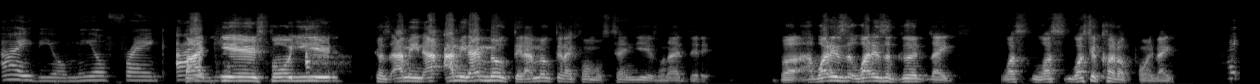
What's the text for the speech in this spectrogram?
Ay, Dios mío, Frank. Five can't- years, four years? Because I mean, I, I mean, I milked it. I milked it like for almost ten years when I did it. But what is what is a good like? What's what's what's your cutoff point? Like I-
